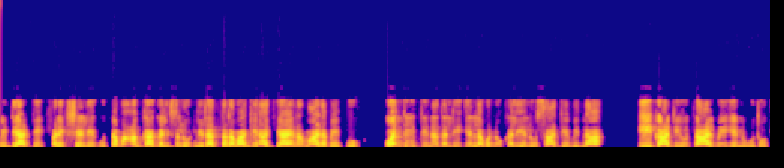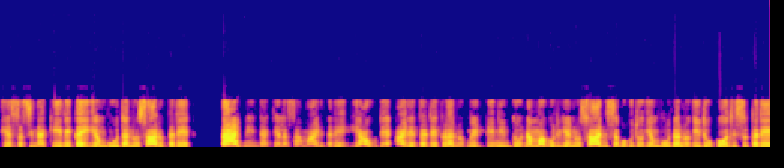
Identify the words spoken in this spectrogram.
ವಿದ್ಯಾರ್ಥಿ ಪರೀಕ್ಷೆಯಲ್ಲಿ ಉತ್ತಮ ಅಂಕ ಗಳಿಸಲು ನಿರಂತರವಾಗಿ ಅಧ್ಯಯನ ಮಾಡಬೇಕು. ಒಂದೇ ದಿನದಲ್ಲಿ ಎಲ್ಲವನ್ನೂ ಕಲಿಯಲು ಸಾಧ್ಯವಿಲ್ಲ. ಈ ಗಾದೆಯು ತಾಳ್ಮೆ ಎನ್ನುವುದು ಯಶಸ್ಸಿನ ಕೀಲಿಕೈ ಎಂಬುದನ್ನು ಸಾರುತ್ತದೆ. ತಾಳ್ಮೆಯಿಂದ ಕೆಲಸ ಮಾಡಿದರೆ ಯಾವುದೇ ಅಡೆತಡೆಗಳನ್ನು ಮೆಟ್ಟಿ ನಿಂತು ನಮ್ಮ ಗುರಿಯನ್ನು ಸಾಧಿಸಬಹುದು ಎಂಬುದನ್ನು ಇದು ಬೋಧಿಸುತ್ತದೆ.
